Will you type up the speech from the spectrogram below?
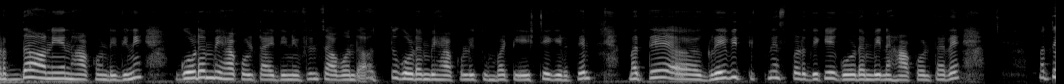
ಅರ್ಧ ಆನಿಯನ್ ಹಾಕ್ಕೊಂಡಿದ್ದೀನಿ ಗೋಡಂಬಿ ಹಾಕ್ಕೊಳ್ತಾ ಇದ್ದೀನಿ ಫ್ರೆಂಡ್ಸ್ ಆ ಒಂದು ಹತ್ತು ಗೋಡಂಬಿ ಹಾಕ್ಕೊಳ್ಳಿ ತುಂಬ ಟೇಸ್ಟಿಯಾಗಿರುತ್ತೆ ಮತ್ತು ಗ್ರೇವಿ ತಿಕ್ನೆಸ್ ಪಡೋದಕ್ಕೆ ಗೋಡಂಬಿನ ಹಾಕ್ಕೊಳ್ತಾರೆ ಮತ್ತು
